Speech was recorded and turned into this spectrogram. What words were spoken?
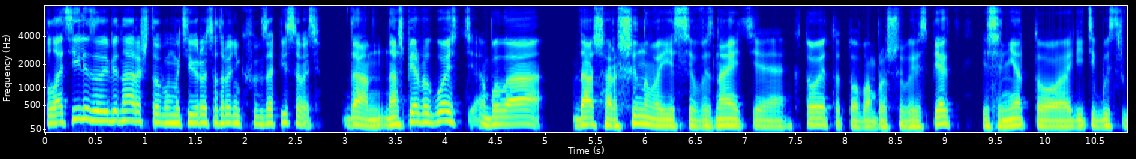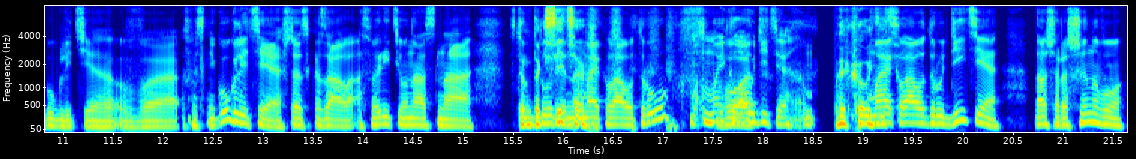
Платили за вебинары, чтобы мотивировать сотрудников их записывать. Да, наш первый гость была Даша Аршинова. Если вы знаете, кто это, то вам большой респект. Если нет, то идите быстро гуглите в... В смысле, не гуглите, что я сказала, а смотрите у нас на структуре на MyCloud.ru. М- Майкл Вот. Аудите. Майкл, идите. MyCloud.ru дите, Дашу Рашинову.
